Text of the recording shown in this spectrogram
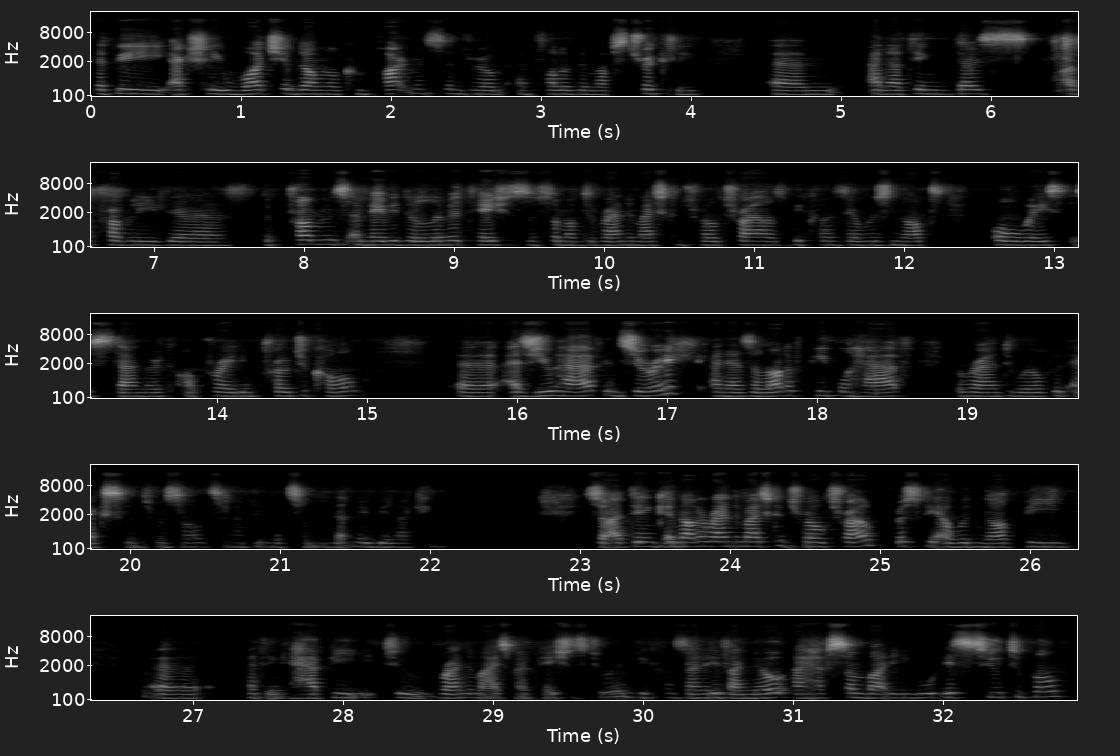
that we actually watch abdominal compartment syndrome and follow them up strictly. Um, and I think those are probably the, the problems and maybe the limitations of some of the randomized controlled trials because there was not always a standard operating protocol uh, as you have in Zurich and as a lot of people have around the world with excellent results. And I think that's something that may be lacking. So I think another randomized controlled trial, personally, I would not be uh, I think, happy to randomize my patients to it because I, if I know I have somebody who is suitable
